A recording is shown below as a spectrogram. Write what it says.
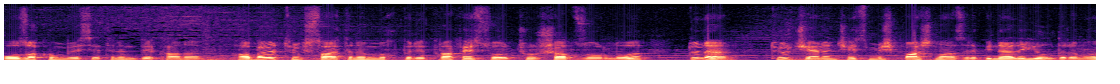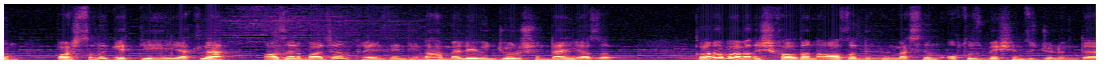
Bozok Universitetinin dekanı, Habertürk saytının müxbiri professor Kürşad Zorlu dünən Türkiyənin keçmiş baş naziri Binəli Yıldırımın başçılıq etdiyi heyətlə Azərbaycan prezidenti İlham Əliyevin görüşündən yazıb. Qarabağın işğaldan azad edilməsinin 35-ci günündə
